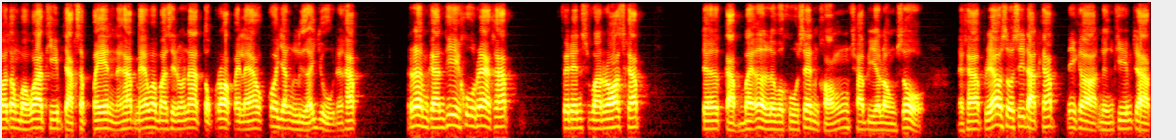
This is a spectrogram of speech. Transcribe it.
ก็ต้องบอกว่าทีมจากสเปนนะครับ แม้ว่าบาร์เซโลนาตกรอบไปแล้วก็ยังเหลืออยู่นะครับ เริ่มกันที่คู่แรกครับเฟเรนซ์วารอสครับ เจอกับไบเออร์เลเวอร์คูเซนของชาบีอลองโซนะครับเรียลโซซิดัดครับ นี่ก็หนึ่งทีมจาก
